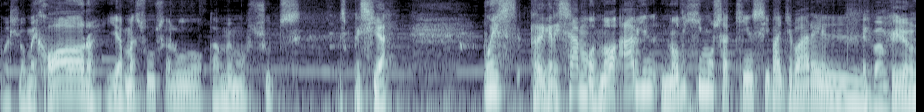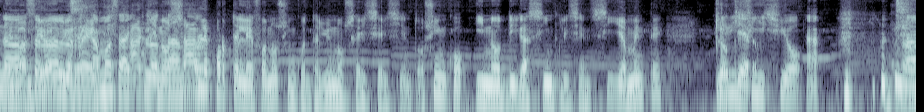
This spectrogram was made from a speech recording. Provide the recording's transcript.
pues lo mejor y además un saludo a Memo Schutz especial. Pues regresamos, ¿no? Ah, bien, no dijimos a quién se iba a llevar el... El vampiro. No, el vampiro solo lo dejamos ahí A que nos hable por teléfono 5166105 y nos diga simple y sencillamente qué edificio... Ah. No.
